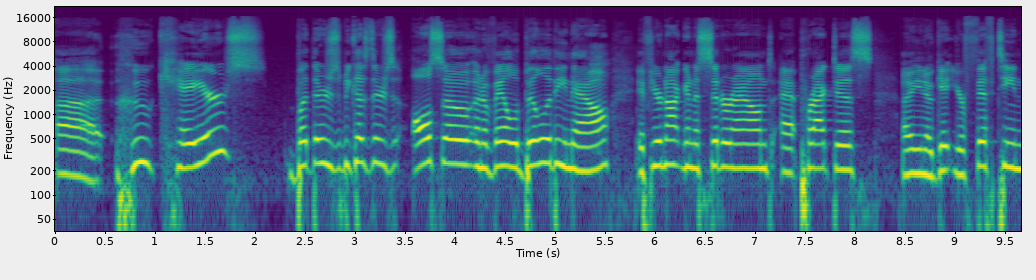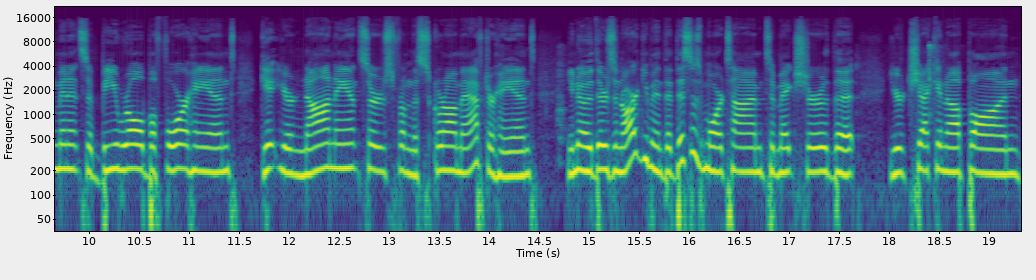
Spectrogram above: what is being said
uh, "Who cares?" But there's because there's also an availability now. If you're not going to sit around at practice uh, you know, get your 15 minutes of B-roll beforehand, get your non-answers from the scrum afterhand. You know, there's an argument that this is more time to make sure that you're checking up on,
